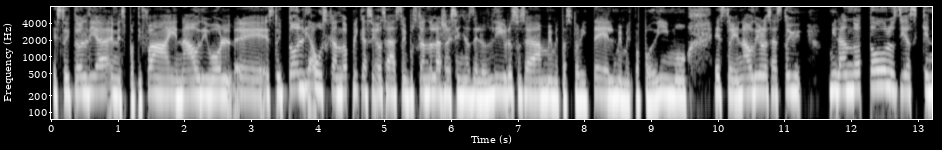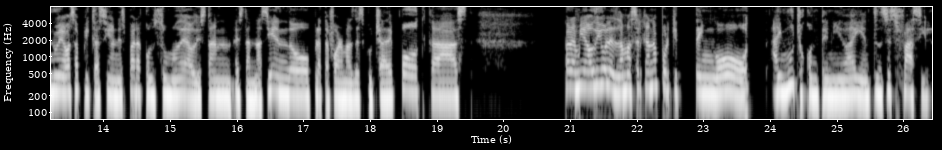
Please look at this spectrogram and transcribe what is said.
estoy todo el día en Spotify, en Audible, eh, estoy todo el día buscando aplicaciones, o sea, estoy buscando las reseñas de los libros, o sea, me meto a Storytel, me meto a Podimo, estoy en Audible, o sea, estoy mirando todos los días qué nuevas aplicaciones para consumo de audio están, están naciendo, plataformas de escucha de podcast. Para mí Audible es la más cercana porque tengo, hay mucho contenido ahí, entonces es fácil.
